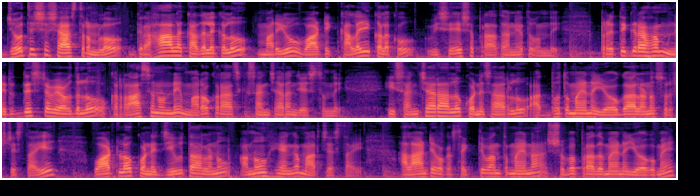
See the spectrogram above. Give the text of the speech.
జ్యోతిష శాస్త్రంలో గ్రహాల కదలికలు మరియు వాటి కలయికలకు విశేష ప్రాధాన్యత ఉంది. ప్రతి గ్రహం నిర్దిష్ట వ్యవధిలో ఒక రాశి నుండి మరొక రాశికి సంచారం చేస్తుంది. ఈ సంచారాలు కొన్నిసార్లు అద్భుతమైన యోగాలను సృష్టిస్తాయి. వాటిలో కొన్ని జీవితాలను అనూహ్యంగా మార్చేస్తాయి. అలాంటి ఒక శక్తివంతమైన శుభప్రదమైన యోగమే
